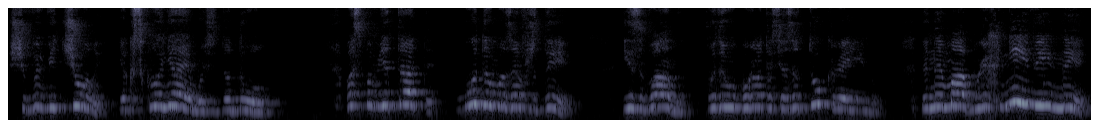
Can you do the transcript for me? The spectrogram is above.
щоб ви відчули, як склоняємось додолу. Вас пам'ятати будемо завжди, і з вами будемо боротися за ту країну, де нема брехні й війни,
